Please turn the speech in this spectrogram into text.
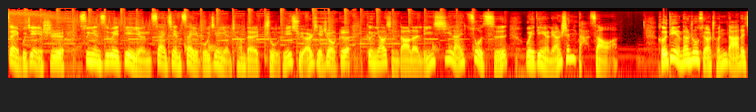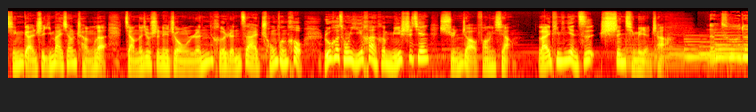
再也不见》也是孙燕姿为电影《再见再也不见》演唱的主题曲，而且这首歌更邀请到了林夕来作词，为电影量身打造啊。和电影当中所要传达的情感是一脉相承了，讲的就是那种人和人在重逢后，如何从遗憾和迷失间寻找方向。来听听燕姿深情的演唱。能错的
